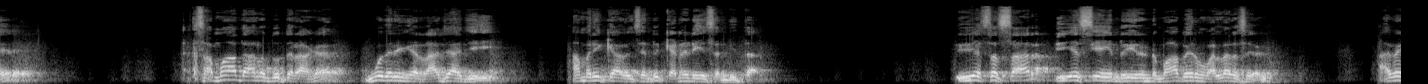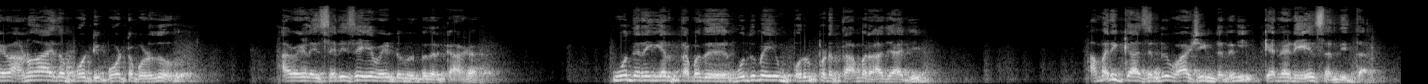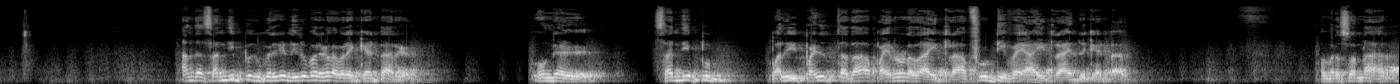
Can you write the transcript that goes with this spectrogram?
சமாதான தூதராக மூதறிஞர் ராஜாஜி அமெரிக்காவில் சென்று கெனடியை சந்தித்தார். யுஎஸ்எஸ்ஆர் யுஎஸ்ஏ என்ற இரண்டு மாபெரும் வல்லரசுகள் அவை அணு ஆயுத போட்டி போட்ட பொழுது அவைகளை சரி செய்ய வேண்டும் என்பதற்காக மூதறிஞர் தமது முதுமையும் பொருட்படுத்தாமல் ராஜாஜி அமெரிக்கா சென்று வாஷிங்டனில் கென்னடியை சந்தித்தார். அந்த சந்திப்புக்கு பிறகு நிருபர்கள் அவரை கேட்டார்கள் உங்கள் சந்திப்பு பலி பழுத்ததா பயனுள்ளதாயிற்றா ஃப்ரூட்டிஃபை ஆயிற்றா? என்று கேட்டார். அவர் சொன்னார்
